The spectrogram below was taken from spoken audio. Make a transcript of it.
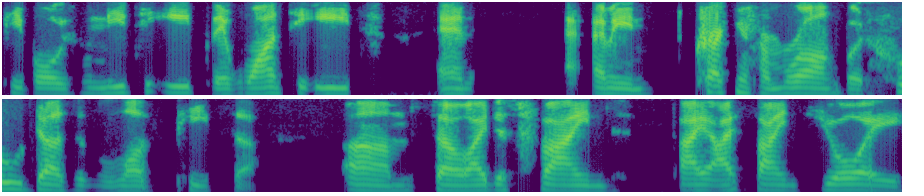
people who need to eat they want to eat and I mean correct me if I'm wrong but who doesn't love pizza? Um, so I just find I, I find joy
